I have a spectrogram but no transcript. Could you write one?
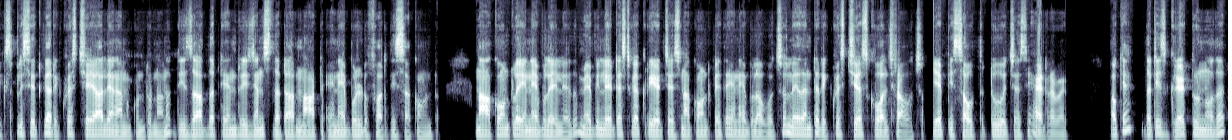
ఎక్స్ప్లిసిట్గా రిక్వెస్ట్ చేయాలి అని అనుకుంటున్నాను. These are the ten regions that are not enabled for this account నా అకౌంట్లో ఎనేబుల్ అయ్యలేదు. మేబీ లేటెస్ట్గా క్రియేట్ చేసిన అకౌంట్కి అయితే ఎనేబుల్ అవ్వచ్చు. లేదంటే రిక్వెస్ట్ చేసుకోవాల్సి రావచ్చు. ఏపీ సౌత్ టూ వచ్చేసి Hyderabad. Okay that is great to know that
